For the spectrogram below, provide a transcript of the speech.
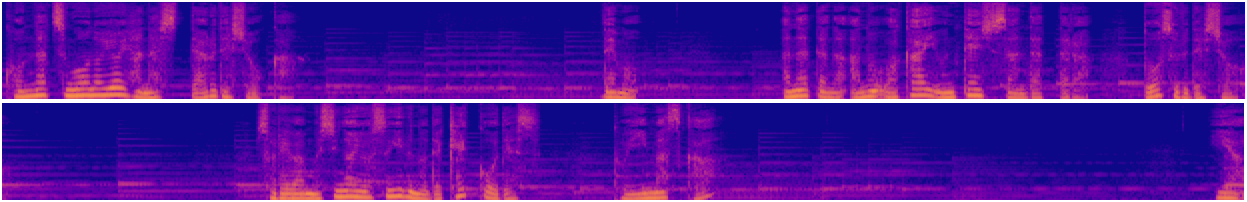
こんな都合の良い話ってあるでしょうか？でも、あなたがあの若い運転手さんだったらどうするでしょう？それは虫が良すぎるので結構です。と言いますか？いや、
